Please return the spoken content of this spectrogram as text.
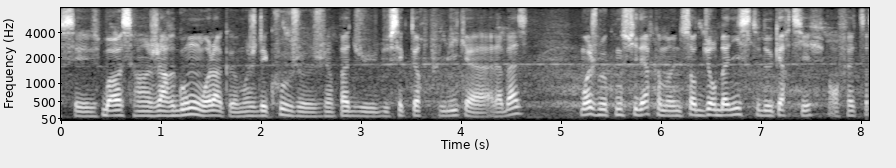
c'est, bah, c'est un jargon voilà, que moi je découvre, je ne viens pas du, du secteur public à, à la base. Moi je me considère comme une sorte d'urbaniste de quartier. En fait,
